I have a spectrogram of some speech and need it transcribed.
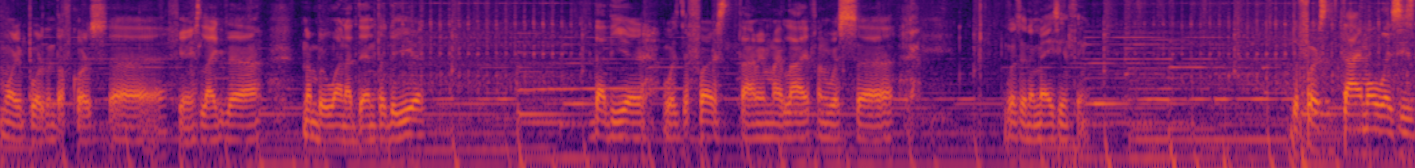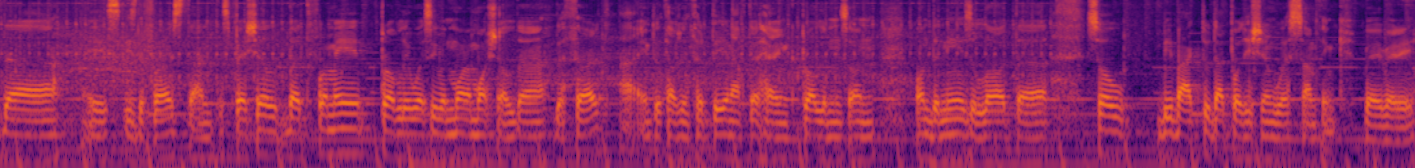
more important of course uh, finish like the number one at the end of the year. That year was the first time in my life and was uh, was an amazing thing the first time always is the is, is the first and special but for me probably was even more emotional the, the third uh, in 2013 after having problems on on the knees a lot uh, so be back to that position was something very very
